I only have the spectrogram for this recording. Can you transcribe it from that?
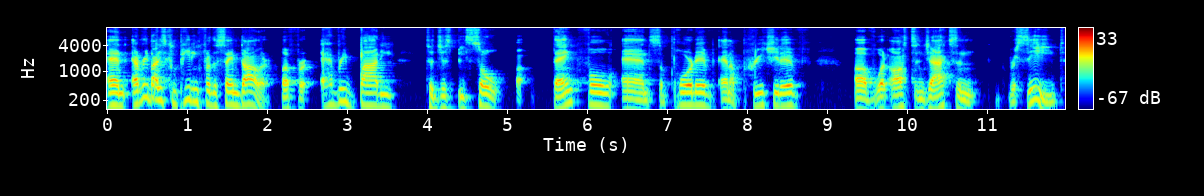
And everybody's competing for the same dollar. But for everybody to just be so uh, thankful and supportive and appreciative of what Austin Jackson received.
